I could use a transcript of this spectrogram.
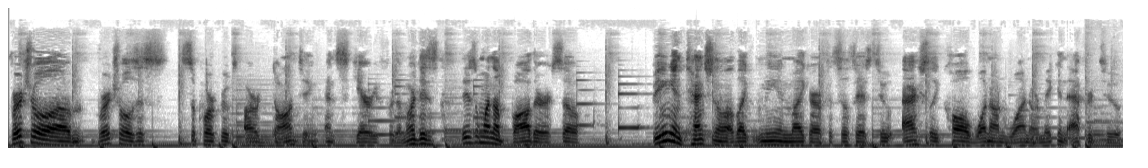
virtual um, virtual is just support groups are daunting and scary for them, or they just, they just want to bother. So being intentional, like me and Mike are facilitators, to actually call one on one or make an effort to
